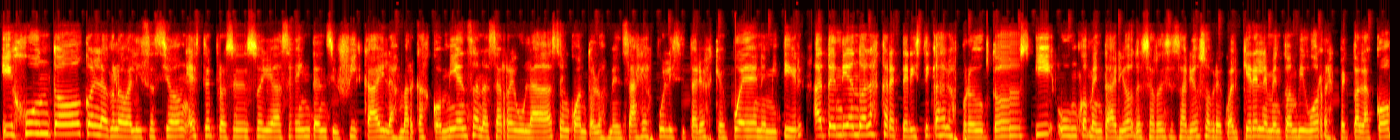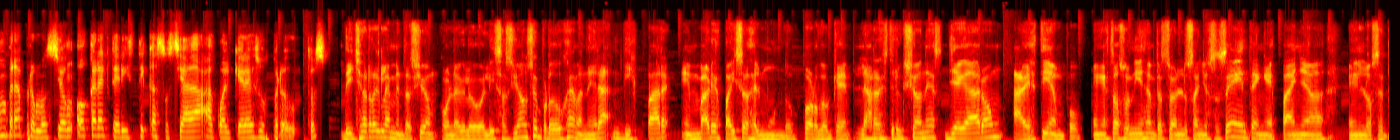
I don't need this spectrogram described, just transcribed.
Y junto con la globalización, este proceso ya se intensifica y las marcas comienzan a ser reguladas en cuanto a los mensajes publicitarios que pueden emitir, atendiendo a las características de los productos y un comentario de ser necesario sobre cualquier elemento ambiguo respecto a la compra, promoción o característica asociada a cualquiera de sus productos. Dicha reglamentación con la globalización se produjo de manera dispar en varios países del mundo, por lo que las restricciones llegaron a destiempo. En Estados Unidos empezó en los años 60, en España en los 70,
